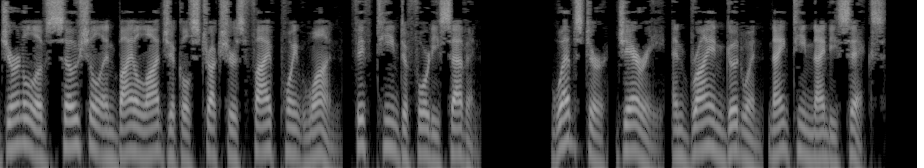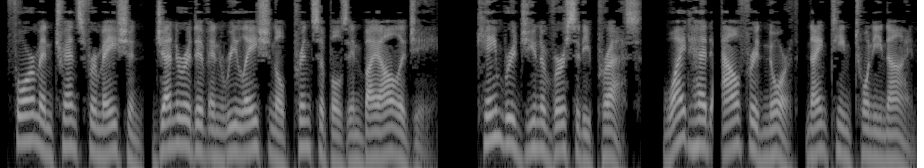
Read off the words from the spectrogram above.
Journal of Social and Biological Structures 5.1, 15–47. Webster, Gerry, and Brian Goodwin 1996. Form and Transformation, Generative and Relational Principles in Biology. Cambridge University Press. Whitehead, Alfred North, 1929.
